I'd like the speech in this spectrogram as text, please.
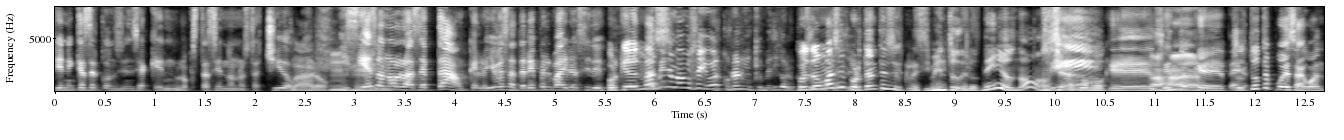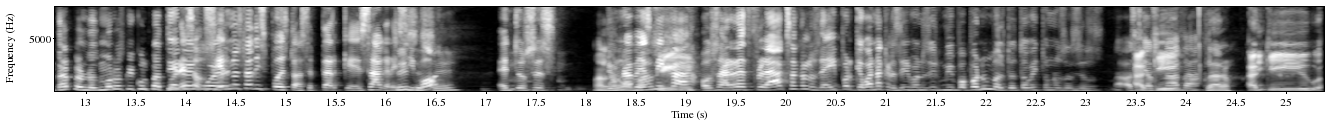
tiene que hacer conciencia que lo que está haciendo no está chido. Claro. Y si eso no lo acepta, aunque lo lleves a terapia, a ir así de. Porque a además, mí no me vamos a llevar con alguien que me diga lo que pues lo más que hacer". importante es el crecimiento de los niños, ¿no? O Sí. sea, como que Ajá. siento que pues, Pero- tú te puedes aguantar, pero los morros, ¿qué culpa Por tienen, eso, güey? si él no está dispuesto a aceptar que es Sí, sí, agresivo, sí. entonces. A la De una vez, mija, Sí. o sea, red flag, sácalos de ahí porque van a crecer y van a decir, mi papá nos maltrataba y tú no hacías, hacías Aquí- nada. Claro. Aquí uh,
